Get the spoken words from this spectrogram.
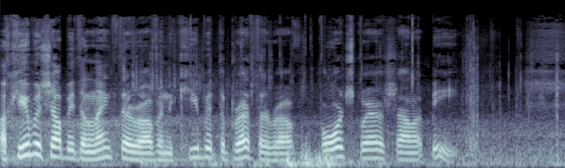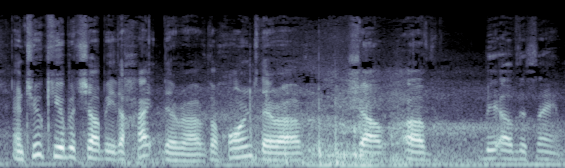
A cubit shall be the length thereof, and a cubit the breadth thereof. Four square shall it be. And two cubits shall be the height thereof. The horns thereof shall of be of the same.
